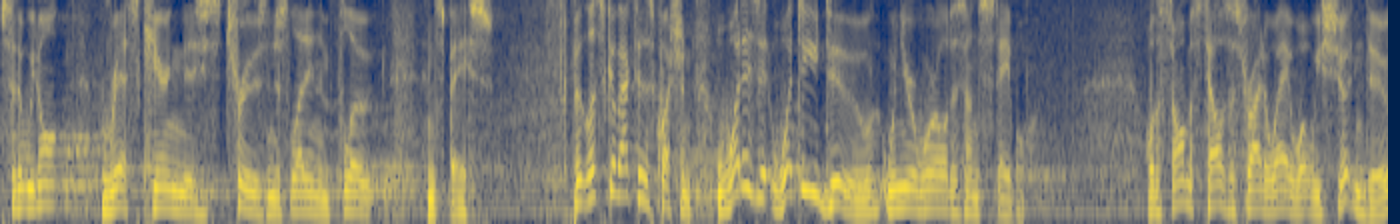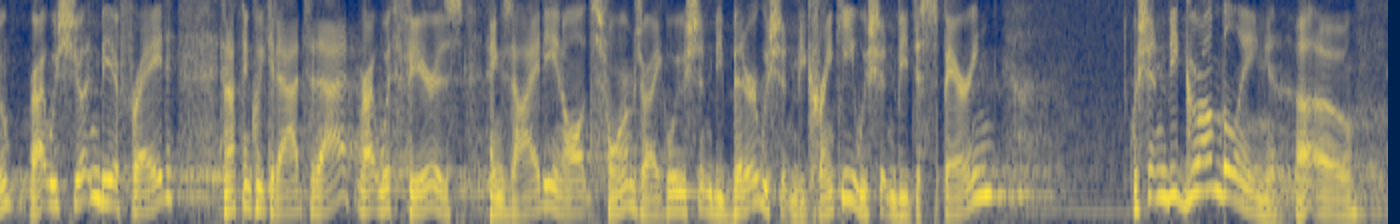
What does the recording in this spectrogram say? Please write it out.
So that we don't risk hearing these truths and just letting them float in space. But let's go back to this question. What is it what do you do when your world is unstable? Well, the psalmist tells us right away what we shouldn't do, right? We shouldn't be afraid. And I think we could add to that, right? With fear is anxiety in all its forms, right? We shouldn't be bitter. We shouldn't be cranky. We shouldn't be despairing. We shouldn't be grumbling. Uh oh.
